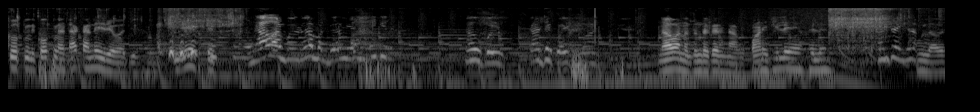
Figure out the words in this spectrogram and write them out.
કોકની કોકના ટાંકા નહીં રહેવા દે. ના. નાવાના ધંધા કરીને આવે. પાણી પી લે ખાઈ લે. ફૂલ આવે.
